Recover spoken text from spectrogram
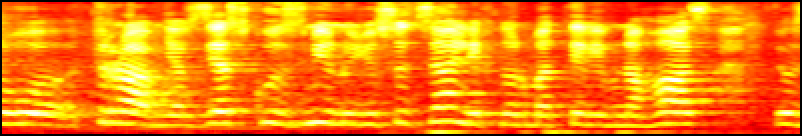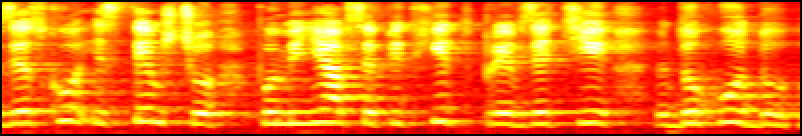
1 травня в зв'язку з зміною соціальних нормативів на газ, в зв'язку із тим, що помінявся підхід при взятті доходу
